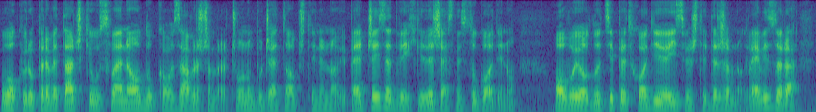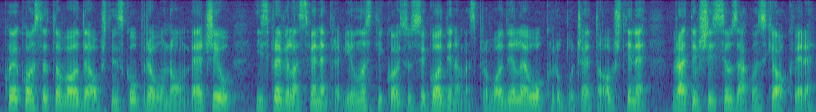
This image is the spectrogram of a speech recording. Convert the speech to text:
U okviru prve tačke usvojena odluka o završnom računu budžeta opštine Novi Bečej za 2016. godinu. Ovoj odluci prethodio je izveštaj državnog revizora koji je konstatovao da je opštinska uprava u Novom Bečeju ispravila sve nepravilnosti koje su se godinama sprovodile u okviru budžeta opštine, vrativši se u zakonske okvire.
